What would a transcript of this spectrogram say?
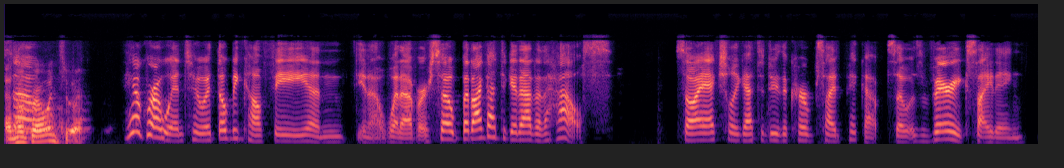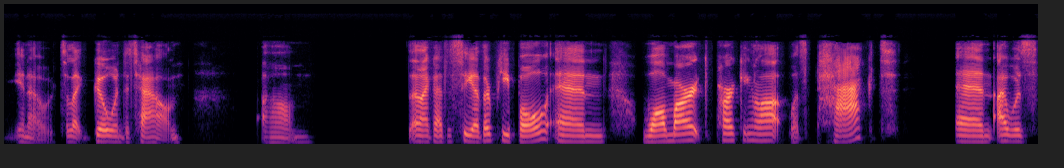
And so, he'll grow into it. he'll grow into it. They'll be comfy and, you know, whatever. So, but I got to get out of the house. So I actually got to do the curbside pickup. So it was very exciting, you know, to like go into town. Um, then I got to see other people and Walmart parking lot was packed. And I was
